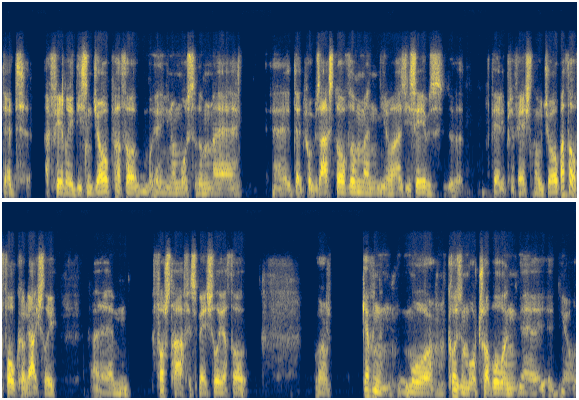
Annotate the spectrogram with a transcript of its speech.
did a fairly decent job. I thought you know most of them uh, uh, did what was asked of them, and you know, as you say, it was a very professional job. I thought Falkirk actually, um, first half especially, I thought were giving more, causing more trouble, and uh, you know,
